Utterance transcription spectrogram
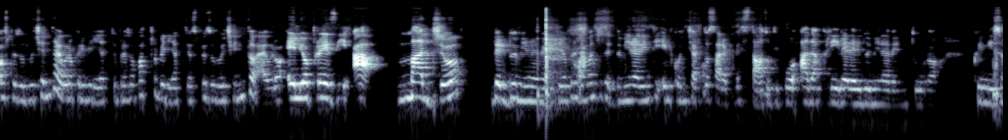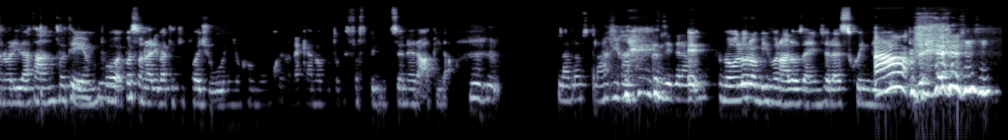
ho speso 200 euro per i biglietti, ho preso 4 biglietti, ho speso 200 euro e li ho presi a maggio del 2020. Li ho presi a maggio del 2020 e il concerto sarebbe stato tipo ad aprile del 2021. Quindi sono lì da tanto tempo Mhm. e poi sono arrivati tipo a giugno comunque, non è che hanno avuto questa spedizione rapida. Mhm. Dall'Australia, considerando. E boh, loro vivono a Los Angeles, quindi... Ah!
